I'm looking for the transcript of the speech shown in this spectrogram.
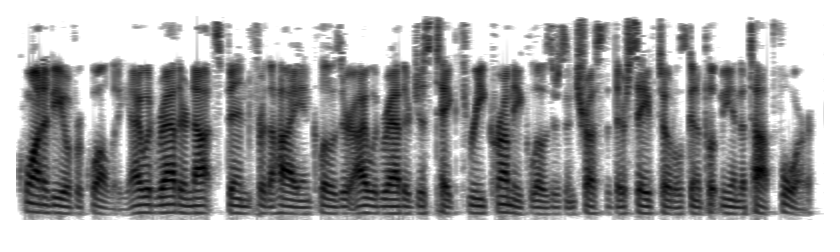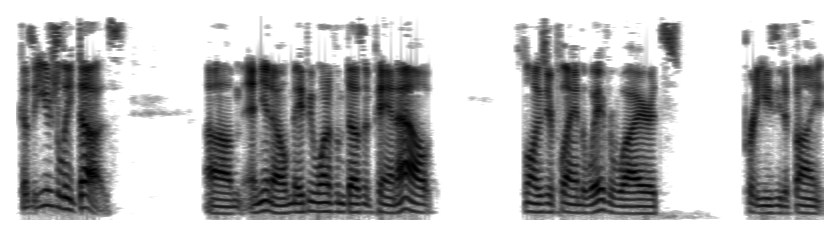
quantity over quality. I would rather not spend for the high end closer. I would rather just take three crummy closers and trust that their save total is going to put me in the top four. Cause it usually does. Um, and you know, maybe one of them doesn't pan out. As long as you're playing the waiver wire, it's pretty easy to find.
